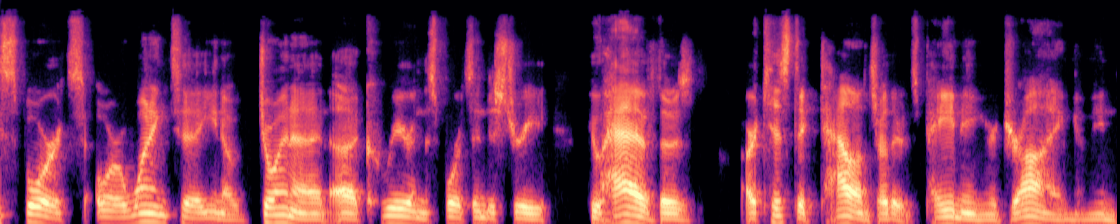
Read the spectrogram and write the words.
sports or wanting to you know join a, a career in the sports industry who have those artistic talents, whether it's painting or drawing. I mean,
